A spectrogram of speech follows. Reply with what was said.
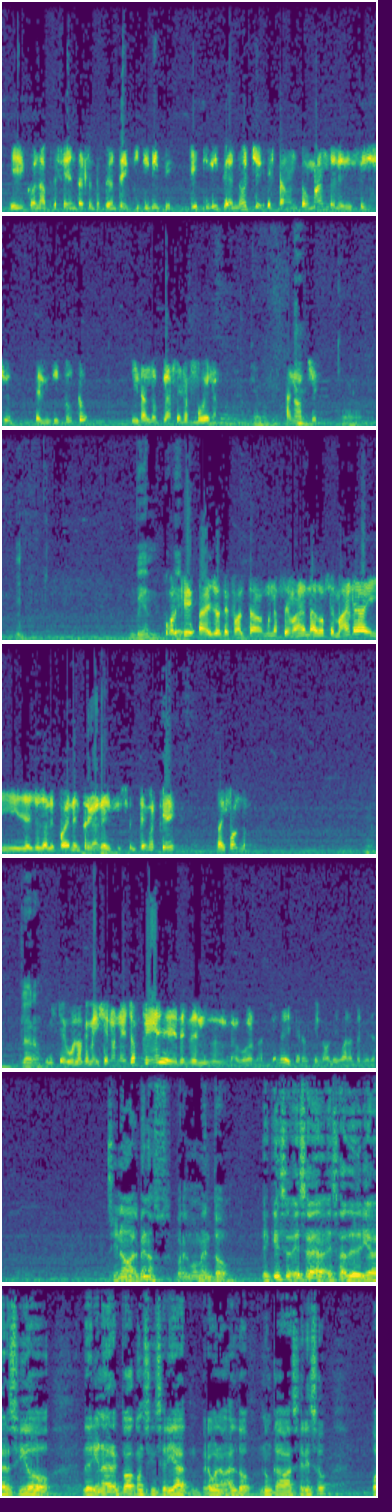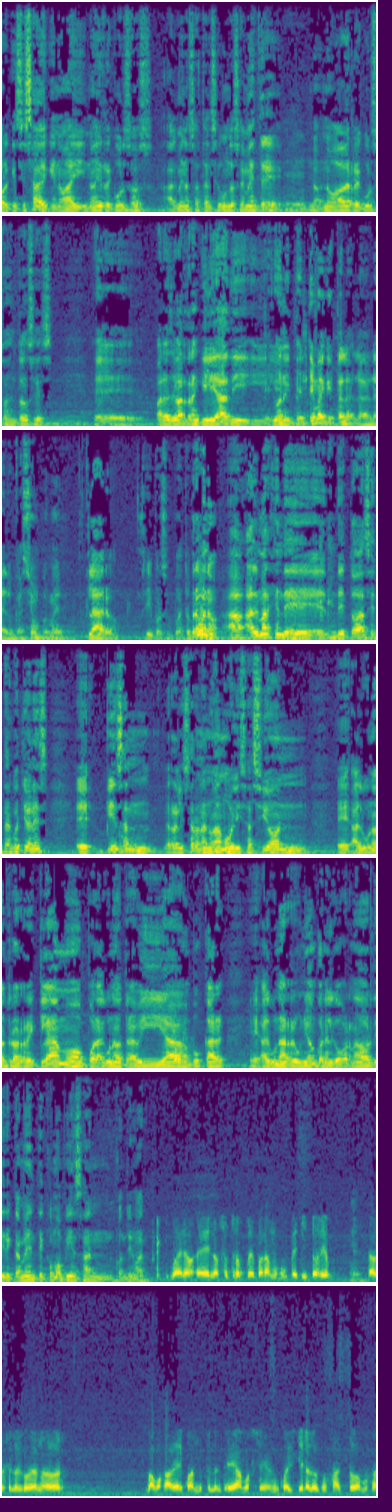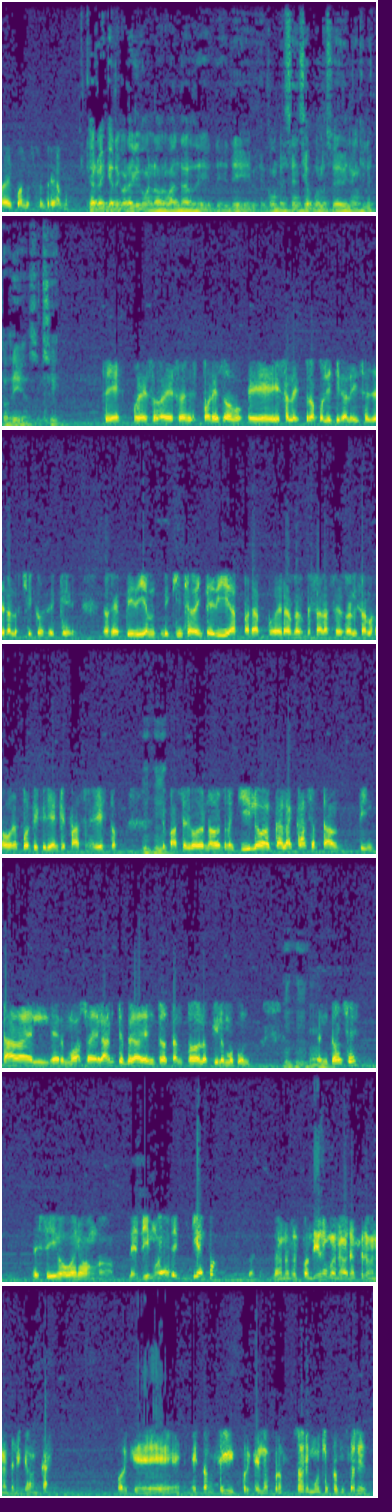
y con la presidenta del Centro Estudiante Kitilipi. Kitilipi anoche estaban tomando el edificio del instituto y dando clases afuera, anoche. Bien. Porque eh, a ellos les falta una semana, dos semanas y ellos ya les pueden entregar el edificio. El tema es que no hay fondo. Claro. Y según lo que me dijeron ellos, que desde la gobernación le dijeron que no le iban a terminar. Si no, al menos por el momento. Es que esa, esa, esa debería haber sido. Deberían haber actuado con sinceridad. Pero bueno, Aldo nunca va a hacer eso porque se sabe que no hay no hay recursos, al menos hasta el segundo semestre, no, no va a haber recursos, entonces eh, para llevar tranquilidad y, bueno... el, tema es que está la, educación por medio. Claro, sí, por supuesto. Pero bueno, al margen de, todas estas cuestiones, eh, ¿piensan realizar una nueva movilización, eh, algún otro reclamo por alguna otra vía, buscar alguna reunión con el gobernador directamente? ¿Cómo piensan continuar? Bueno, nosotros preparamos un petitorio, dárselo al gobernador, vamos a ver cuándo se lo entregamos en cualquiera de los dos actos, vamos a ver cuándo se lo entregamos. Claro, hay que recordar que el gobernador va a andar de, con presencia por la ciudad de Villángel estos días. Sí. Sí, por eso, eso es, por eso eh, esa lectura política le hice ayer a los chicos de que nos pedían de 15 a 20 días para poder empezar a hacer realizar las obras porque querían que pase esto, que pase el gobernador tranquilo, acá la casa está pintada el, hermosa adelante, pero adentro están todos los quilombos juntos. Entonces, decidimos, bueno, vamos, les dimos ese tiempo, no nos respondieron, bueno, ahora se lo van a tener que bancar. Porque esto es así, porque los profesores, muchos profesores,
